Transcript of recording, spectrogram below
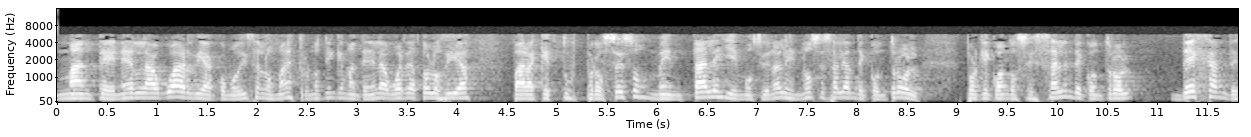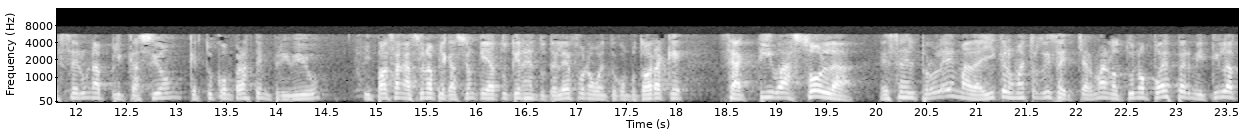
mantener la guardia, como dicen los maestros, uno tiene que mantener la guardia todos los días para que tus procesos mentales y emocionales no se salgan de control. Porque cuando se salen de control, dejan de ser una aplicación que tú compraste en preview y pasan a ser una aplicación que ya tú tienes en tu teléfono o en tu computadora que se activa sola. Ese es el problema. De ahí que los maestros dicen, hermano, tú no puedes permitir a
